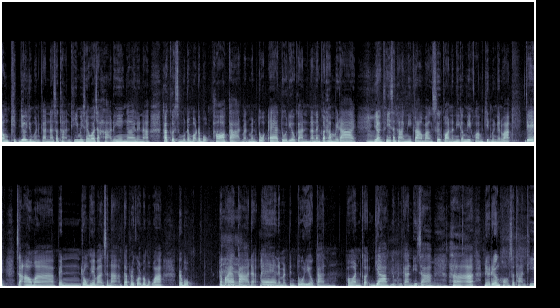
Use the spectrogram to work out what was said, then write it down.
ต้องคิดเยอะอยู่เหมือนกันนะ สถานที่ไม่ใช่ว่าจะหาได้ง่ายๆเลยนะ ถ้าเกิดสมมติระบบระบบท่ออากาศมันมันตัวแอร์ตัวเดียวกัน อันนั้นก็ทำไม่ได้ อย่างที่สถานีกลางบางซื่อก่อนอันนี้ก็มีความคิดเหมือนกันว่าเจ๊จะเอามาเป็นโรงพยาบาลสนาม แต่ปรากฏว่าบอกว่าระบบ ระบายอากาศอะแอร์เนี่ยมันเป็นตัวเดียวกัน เพราะมันก็ยากอยู่เหมือนกันที่จะหาในเรื่องของสถานที่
